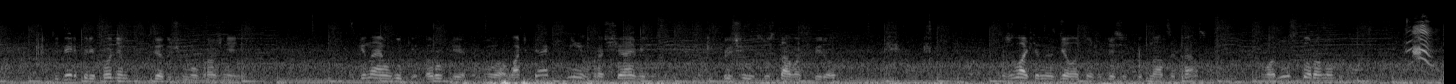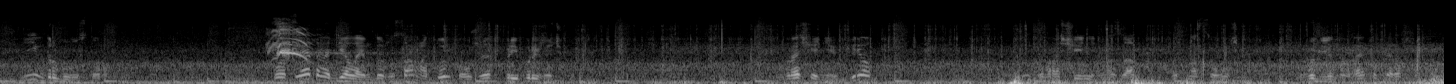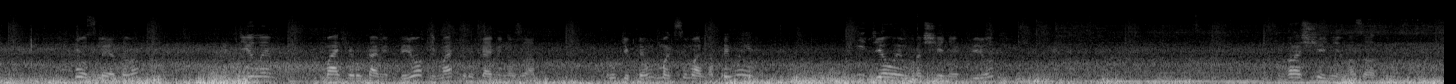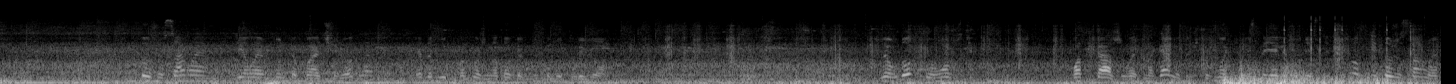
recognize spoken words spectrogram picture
Теперь переходим к следующему упражнению. Сгинаем руки, руки в локтях и вращаем их плечевых суставах вперед. Желательно сделать тоже 10-15 раз в одну сторону и в другую сторону. После этого делаем то же самое, только уже в припрыжечку. Вращение вперед вращение назад. Вот на солнышко выглянуло, это хорошо. После этого делаем махи руками вперед и махи руками назад. Руки прям максимально прямые. И делаем вращение вперед, вращение назад. То же самое делаем только поочередно. Это будет похоже на то, как будто мы плывем. Для удобства вы можете подхаживать ногами, чтобы ноги не стояли вместе вперед. И то же самое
